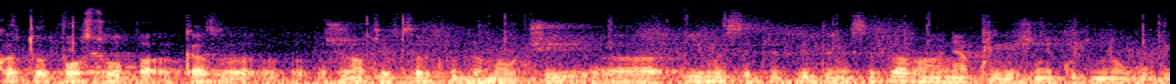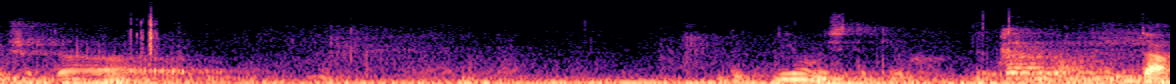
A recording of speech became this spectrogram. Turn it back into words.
Когато апостол казва жената и в църква да мълчи, има се предвид да не се дава на някои жени, които много обичат да... Имаме си такива. Да,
